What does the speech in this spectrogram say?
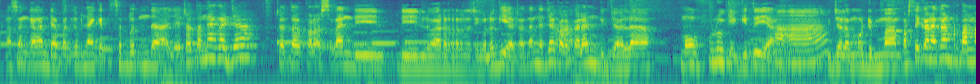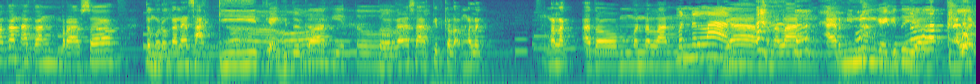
Langsung kalian dapat ke penyakit tersebut enggak. Ya contohnya aja, contoh kalau selain di di luar psikologi ya, contohnya aja kalau kalian gejala mau flu kayak gitu ya. Ha-ha. Gejala mau demam, pasti kalian kan pertama kan akan merasa tenggorokannya sakit kayak gitu Oh, kan. gitu. Tenggorokannya sakit kalau ngelek ngelek atau menelan. Menelan. ya menelan air minum kayak gitu ya. Ngelek.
